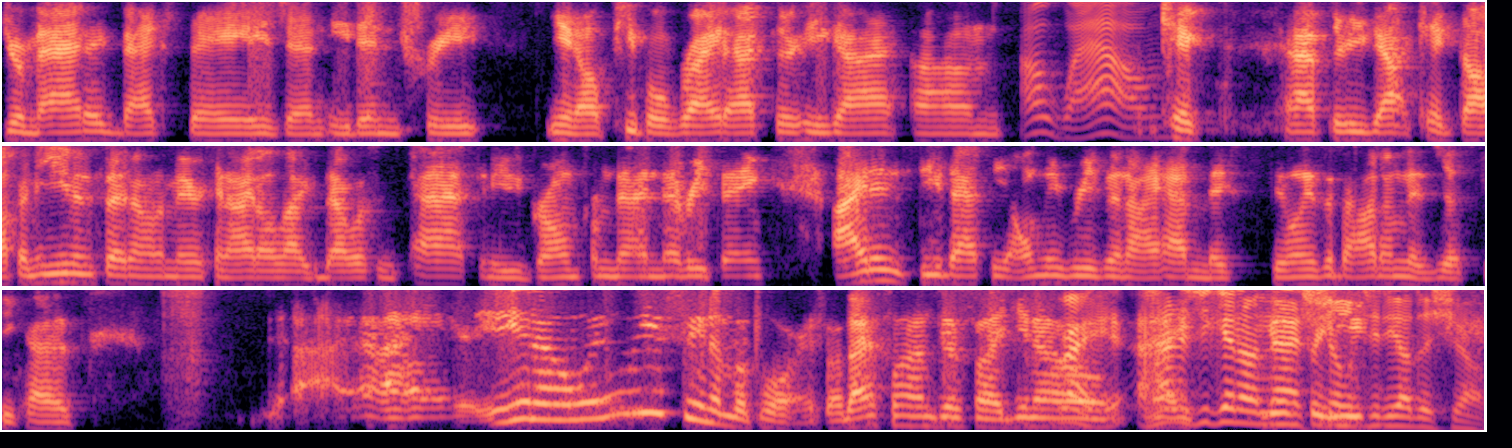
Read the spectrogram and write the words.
dramatic backstage and he didn't treat you know people right after he got um Oh wow. kicked after he got kicked off. And he even said on american idol like that was his past and he's grown from that and everything. I didn't see that. The only reason i had mixed feelings about him is just because I, I, you know we, we've seen him before so that's why i'm just like you know Right. How like, does he get on that show you. to the other show?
